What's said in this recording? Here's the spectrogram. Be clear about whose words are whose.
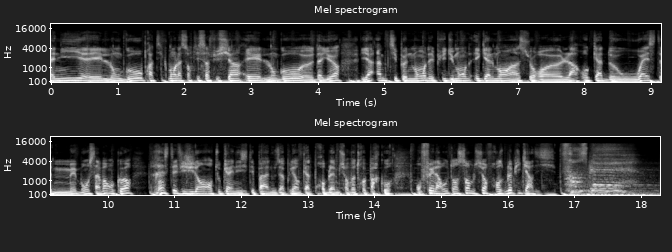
Speaker 1: Cani et Longo, pratiquement la sortie Saint-Fucien et Longo euh, d'ailleurs. Il y a un petit peu de monde et puis du monde également hein, sur euh, la rocade ouest. Mais bon, ça va encore. Restez vigilants en tout cas et n'hésitez pas à nous appeler en cas de problème sur votre parcours. On fait la route ensemble sur France Bleu Picardie.
Speaker 2: France Bleu.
